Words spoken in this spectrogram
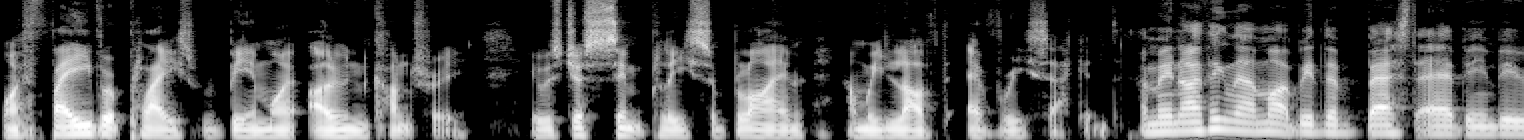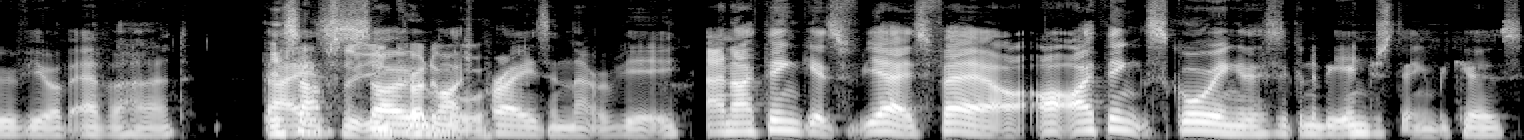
my favourite place would be in my own country. It was just simply sublime, and we loved every second. I mean, I think that might be the best Airbnb review I've ever heard. It's absolutely so incredible. much praise in that review, and I think it's yeah, it's fair. I, I think scoring this is going to be interesting because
